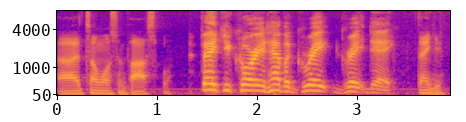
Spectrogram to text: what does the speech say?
Uh, it's almost impossible. Thank you, Corey, and have a great, great day. Thank you.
